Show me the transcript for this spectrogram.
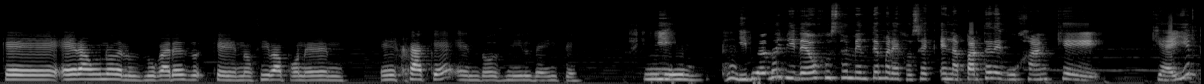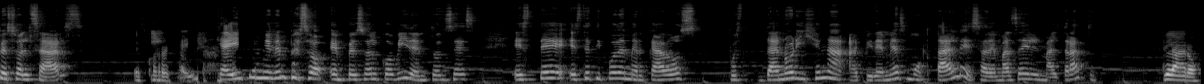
que era uno de los lugares que nos iba a poner en, en jaque en 2020. Y, y, veo en el video justamente, María José, en la parte de Wuhan que, que ahí empezó el SARS. Es correcto. Que, ahí también empezó, empezó el COVID. Entonces, este, este tipo de mercados pues dan origen a, epidemias mortales, además del maltrato. Claro,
